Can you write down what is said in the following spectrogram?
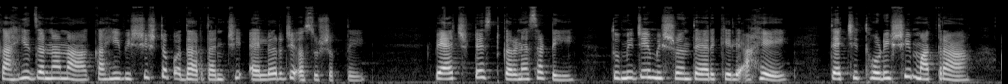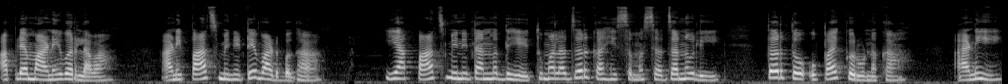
काही जणांना काही विशिष्ट पदार्थांची ॲलर्जी असू शकते. पॅच टेस्ट करण्यासाठी तुम्ही जे मिश्रण तयार केले आहे त्याची थोडीशी मात्रा आपल्या मानेवर लावा आणि पाच मिनिटे वाट बघा. या पाच मिनिटांमध्ये तुम्हाला जर काही समस्या जाणवली तर तो उपाय करू नका. आणि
